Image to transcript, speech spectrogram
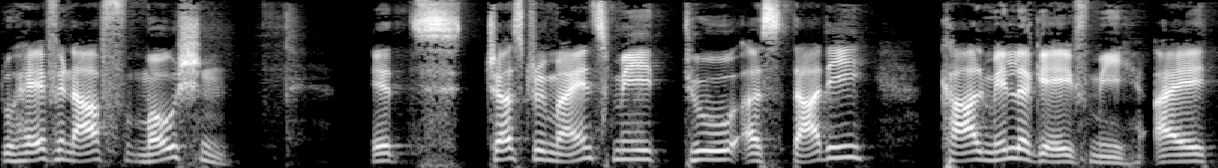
to have enough motion it just reminds me to a study Carl Miller gave me. I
